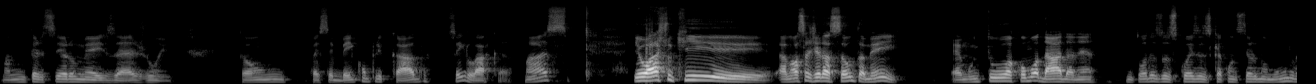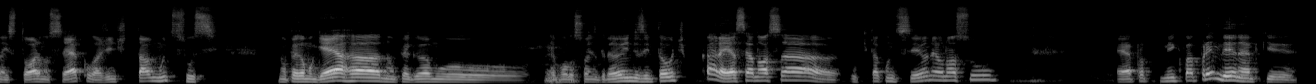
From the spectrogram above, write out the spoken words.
no terceiro mês, é junho. Então vai ser bem complicado. Sei lá, cara. Mas eu acho que a nossa geração também é muito acomodada, né? Com todas as coisas que aconteceram no mundo, na história, no século, a gente tá muito suci não pegamos guerra, não pegamos revoluções grandes, então, tipo, cara, essa é a nossa, o que está acontecendo é o nosso, é pra, meio que para aprender, né, porque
